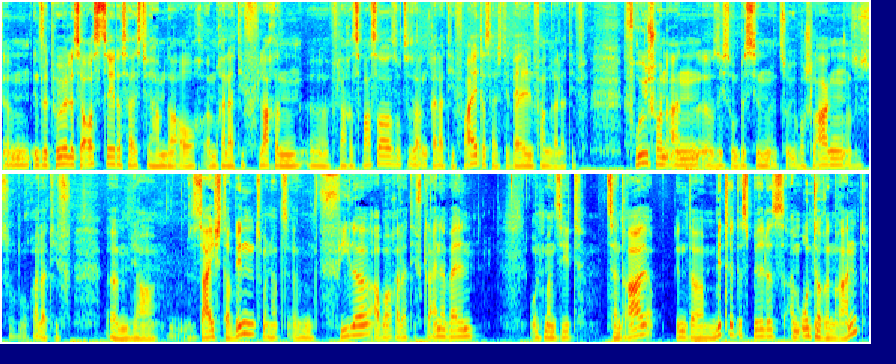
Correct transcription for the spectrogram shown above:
Ähm, Insel Pöhl ist ja Ostsee, das heißt, wir haben da auch ähm, relativ flachen, äh, flaches Wasser sozusagen, relativ weit. Das heißt, die Wellen fangen relativ früh schon an, äh, sich so ein bisschen zu überschlagen. Also es ist relativ ähm, ja, seichter Wind. Man hat ähm, viele, aber relativ kleine Wellen. Und man sieht zentral in der Mitte des Bildes am unteren Rand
